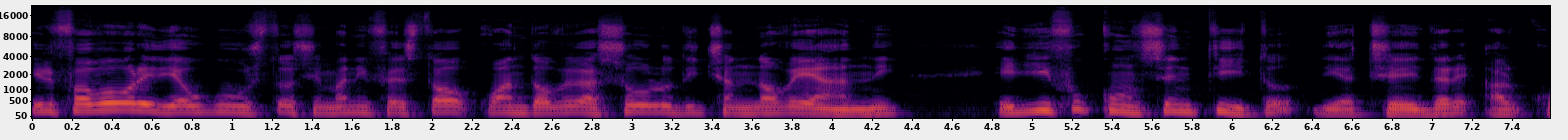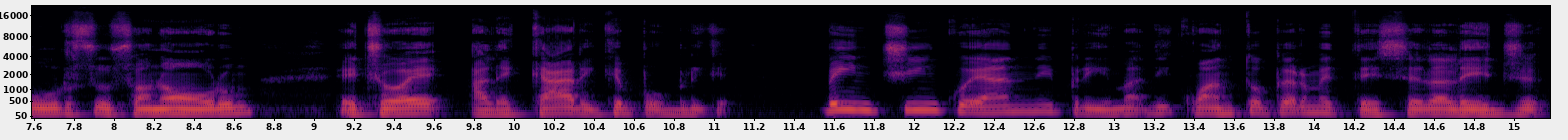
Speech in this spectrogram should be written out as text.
Il favore di Augusto si manifestò quando aveva solo 19 anni e gli fu consentito di accedere al cursus honorum e cioè alle cariche pubbliche, ben cinque anni prima di quanto permettesse la legge.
